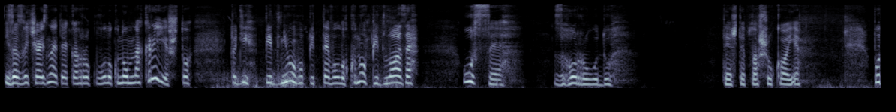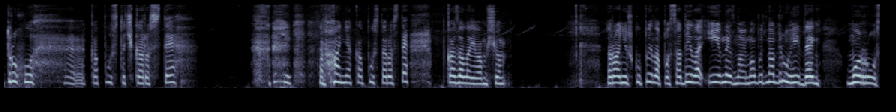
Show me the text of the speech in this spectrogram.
І зазвичай, знаєте, як агро- волокном накриєш, то тоді під нього, під те волокно підлазе усе з городу. Теж тепла шукає. Потроху е, капусточка росте. Рання капуста росте. Показала я вам, що ранню ж купила, посадила і не знаю, мабуть, на другий день мороз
